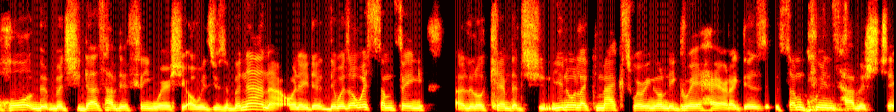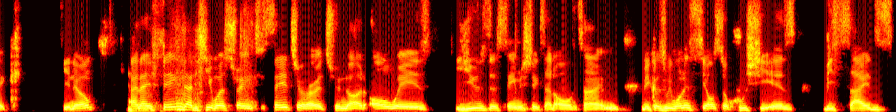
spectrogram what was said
whole, but she does have the thing where she always uses a banana, or like there, there was always something a little camp that she, you know, like Max wearing only gray hair. Like there's some queens have a shtick, you know, and I think that he was trying to say to her to not always use the same shticks at all time because we want to see also who she is besides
